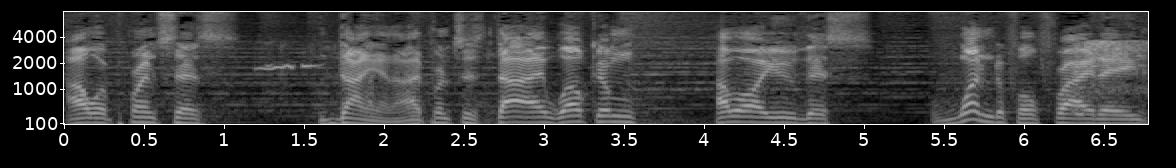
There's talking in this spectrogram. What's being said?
our Princess Diana. Hi, Princess Di. Welcome. How are you this wonderful Friday?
